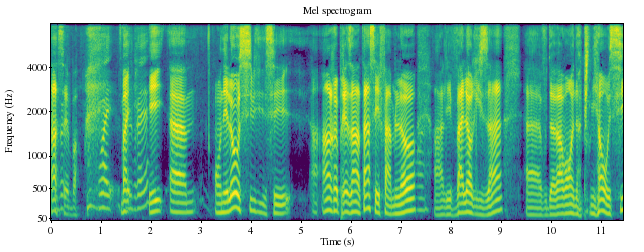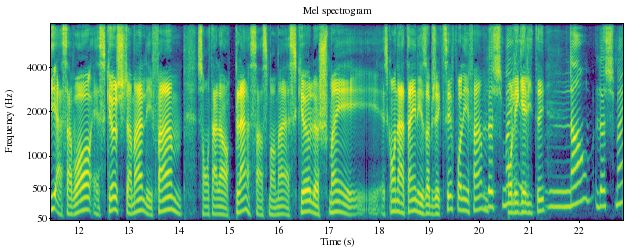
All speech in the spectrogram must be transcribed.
Ah, c'est bon. Oui, c'est Ben, vrai. Et euh, on est là aussi, c'est en en représentant ces femmes-là, Ouais. en les valorisant, euh, vous devez avoir une opinion aussi à savoir est-ce que justement les femmes sont à leur place en ce moment? Est-ce que le chemin, est- est-ce qu'on atteint les objectifs pour les femmes? Le chemin pour l'égalité? Non, le chemin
